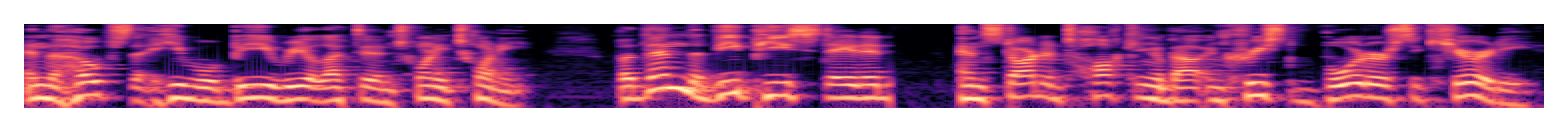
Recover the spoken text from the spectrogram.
in the hopes that he will be reelected in 2020. But then the VP stated and started talking about increased border security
